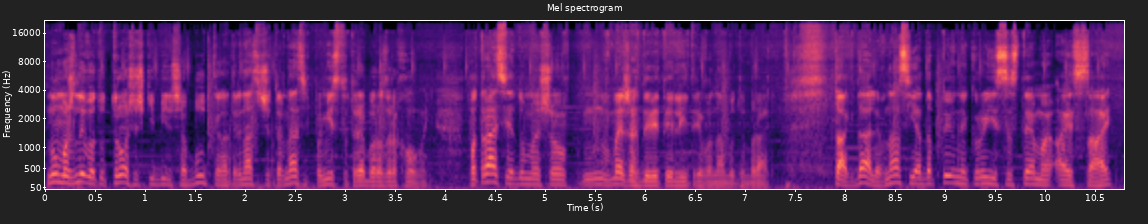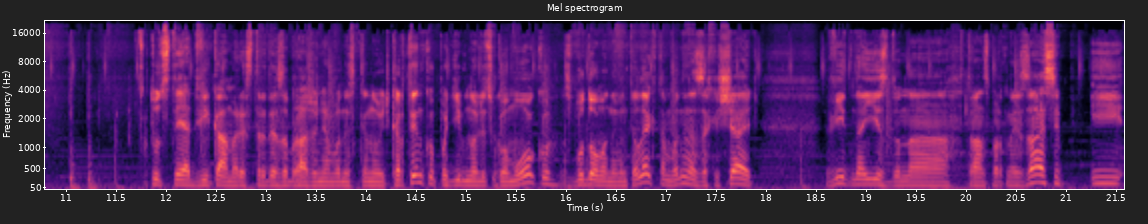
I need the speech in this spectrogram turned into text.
Ну, можливо, тут трошечки більша будка на 13-14 по місту треба розраховувати. По трасі, я думаю, що в- ну, межах 9 літрів вона буде брати. Так, далі. В нас є адаптивний круїз з системою ISI. Тут стоять дві камери з 3D-зображенням, вони сканують картинку, подібно людському оку, збудованим інтелектом. Вони нас захищають від наїзду на транспортний засіб. І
